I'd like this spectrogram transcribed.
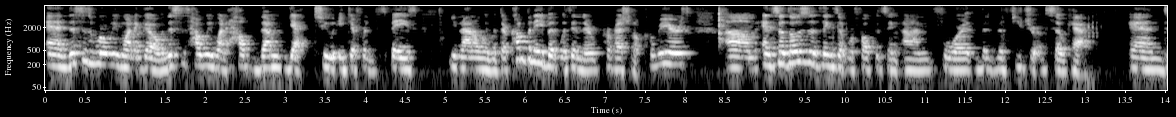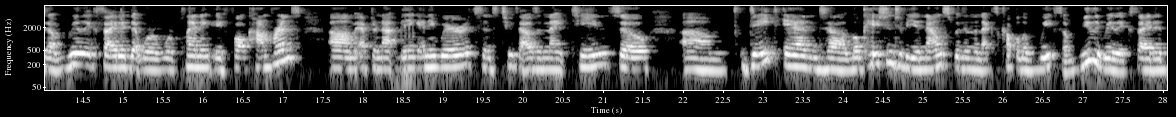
and this is where we want to go, and this is how we want to help them get to a different space not only with their company but within their professional careers. Um, and so those are the things that we're focusing on for the, the future of SOCAP. And um, really excited that we're, we're planning a fall conference um, after not being anywhere since 2019. So um, date and uh, location to be announced within the next couple of weeks. I'm really, really excited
